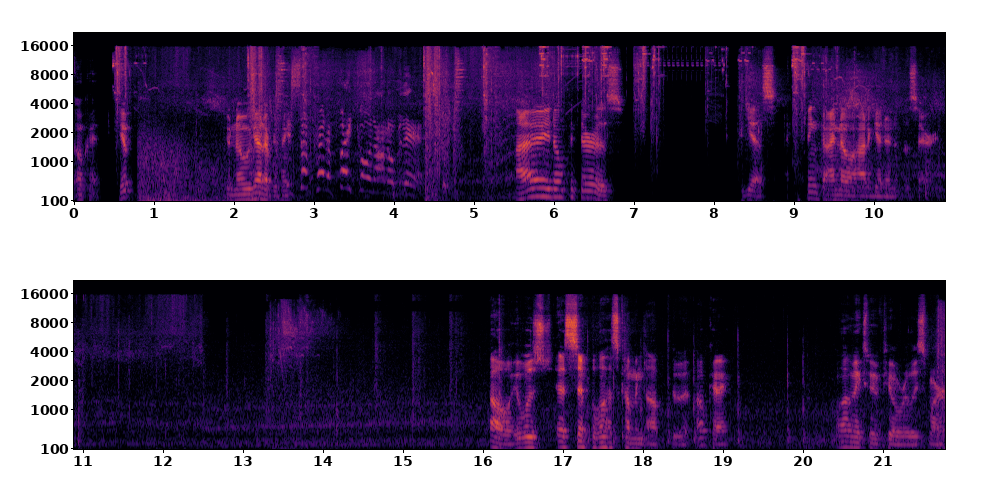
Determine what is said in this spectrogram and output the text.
Okay. Yep. You know we got everything. There's some kind of fight going on over there. I don't think there is. Yes, I think I know how to get into this area. Oh, it was as simple as coming up to it. Okay. Well, that makes me feel really smart.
